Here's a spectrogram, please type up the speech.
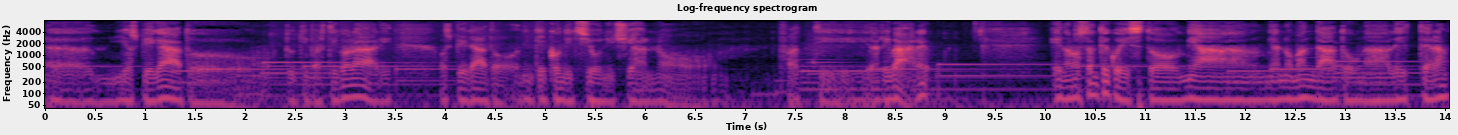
Eh, gli ho spiegato tutti i particolari, ho spiegato in che condizioni ci hanno fatti arrivare e nonostante questo mi, ha, mi hanno mandato una lettera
